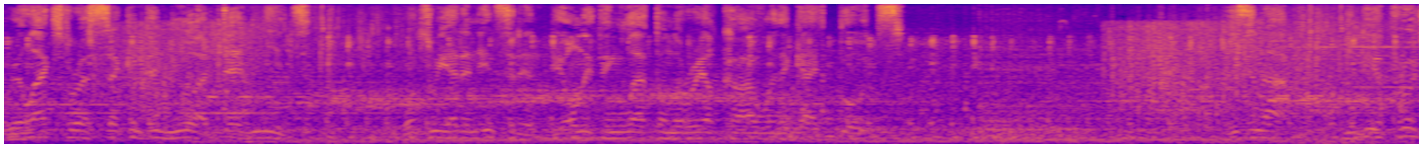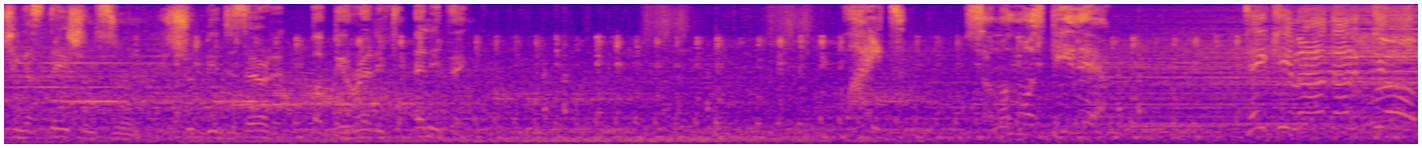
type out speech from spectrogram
Relax for a second and you are dead meat. Once we had an incident, the only thing left on the rail car were the guy's boots. Listen up. We'll be approaching a station soon. It should be deserted, but be ready for anything. Someone must be there! Take him out, Artyom!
